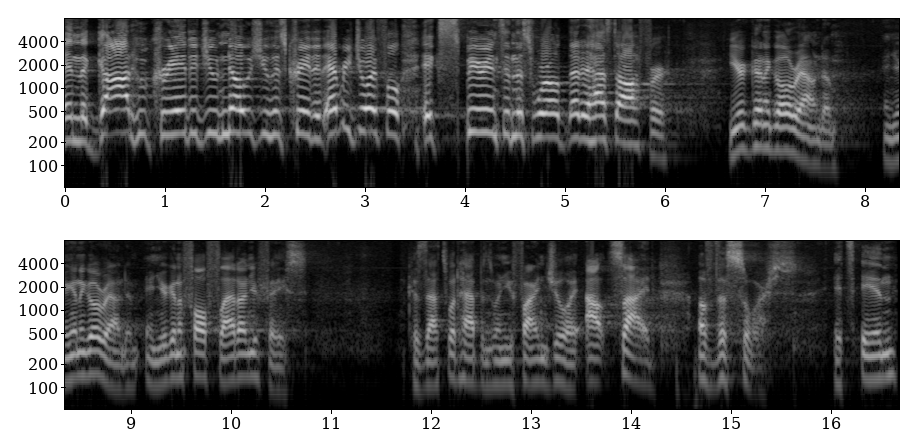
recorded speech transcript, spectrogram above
And the God who created you knows you has created every joyful experience in this world that it has to offer. You're going to go around them, and you're going to go around them, and you're going to fall flat on your face because that's what happens when you find joy outside of the source. It's in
